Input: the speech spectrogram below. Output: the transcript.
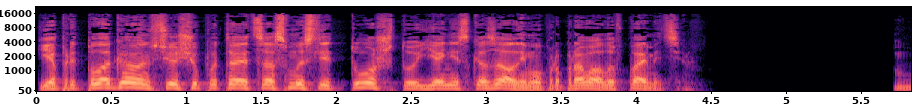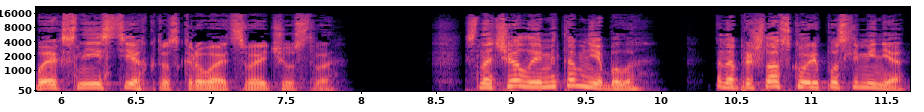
Я предполагаю, он все еще пытается осмыслить то, что я не сказал ему про провалы в памяти. Бэкс не из тех, кто скрывает свои чувства. Сначала Эми там не было. Она пришла вскоре после меня.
